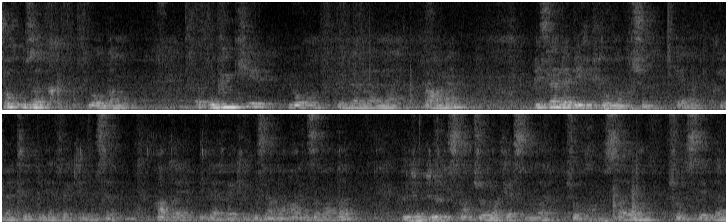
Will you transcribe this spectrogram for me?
çok uzak yoldan, e, bugünkü yoğun gündemlerine rağmen bizlerle birlikte olmak için gelen kıymetli milletvekilimize, Hatay milletvekilimize ama aynı zamanda bütün Türk İslam coğrafyasında çok sayılan, çok sevilen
